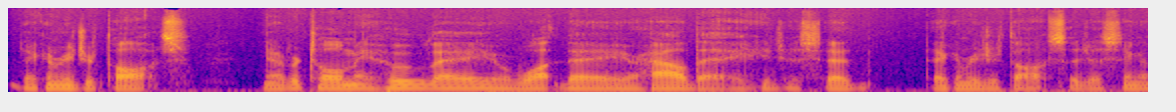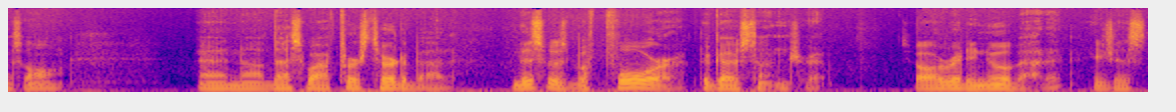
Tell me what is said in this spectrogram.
they can read your thoughts. Never told me who they or what they or how they. He just said they can read your thoughts, so just sing a song. And uh, that's where I first heard about it. This was before the ghost hunting trip, so I already knew about it. He just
